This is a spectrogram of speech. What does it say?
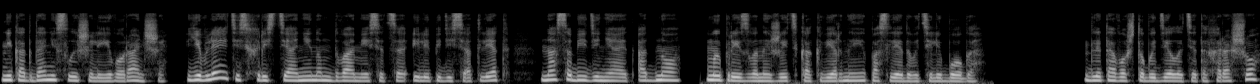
никогда не слышали его раньше, являетесь христианином два месяца или 50 лет, нас объединяет одно мы призваны жить как верные последователи Бога. Для того, чтобы делать это хорошо,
